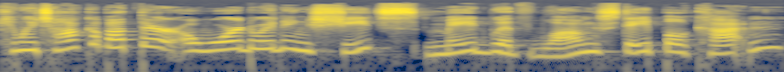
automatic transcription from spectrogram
can we talk about their award winning sheets made with long staple cotton?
